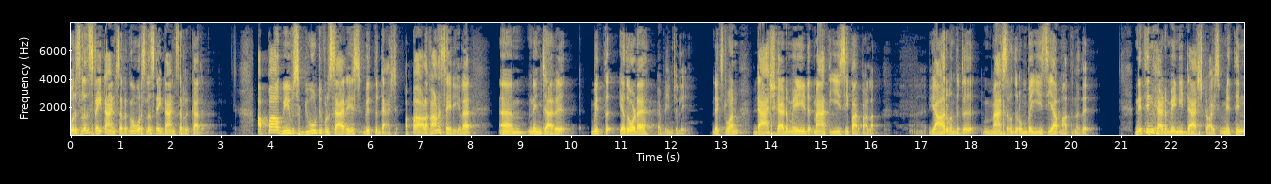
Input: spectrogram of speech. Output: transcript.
ஒரு சிலது ஸ்ட்ரைட்டாக ஆன்சர் இருக்கும் ஒரு சிலது ஸ்ட்ரைட்டாக ஆன்சர் இருக்காது. Appa weaves beautiful saris with dash அப்பா அழகான சேரீகளை um, நெஞ்சாரு வித் எதோட அப்படின்னு சொல்லி. Next one dash had made math easy பார்ப்பால யார் வந்துட்டு மேத்ஸை வந்து ரொம்ப ஈஸியாக மாற்றினது Nitin had many dash toys Nitin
